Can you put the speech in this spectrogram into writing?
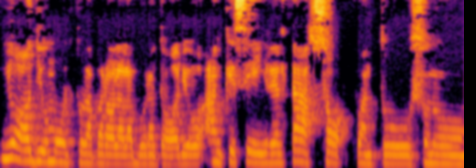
io odio molto la parola laboratorio, anche se in realtà so quanto sono,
